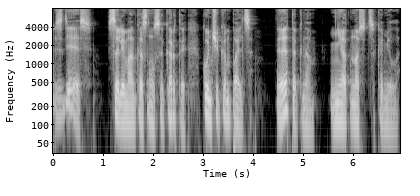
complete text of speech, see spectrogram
Здесь. Салиман коснулся карты кончиком пальца. Это к нам не относится, Камилла.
